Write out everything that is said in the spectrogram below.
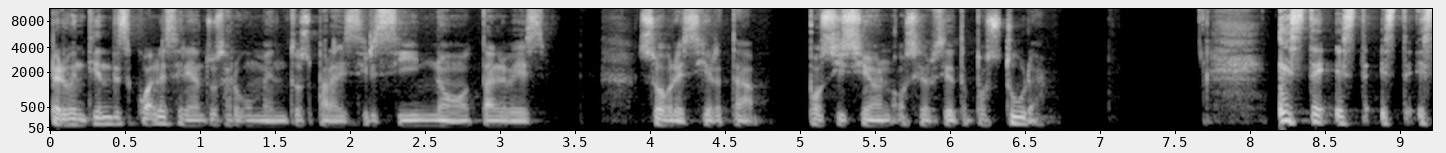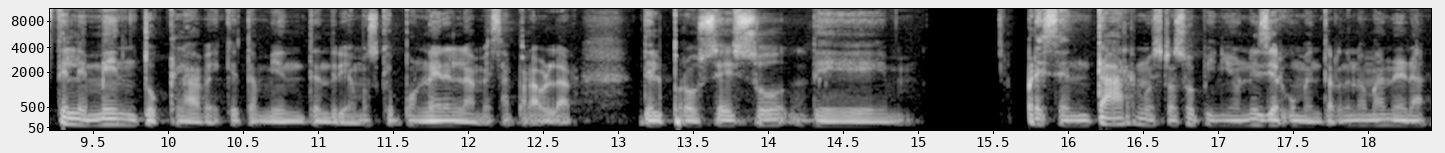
pero entiendes cuáles serían tus argumentos para decir sí, no, tal vez sobre cierta posición o sobre cierta postura. Este, este, este, este, elemento clave que también tendríamos que poner en la mesa para hablar del proceso de presentar nuestras opiniones y argumentar de una manera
